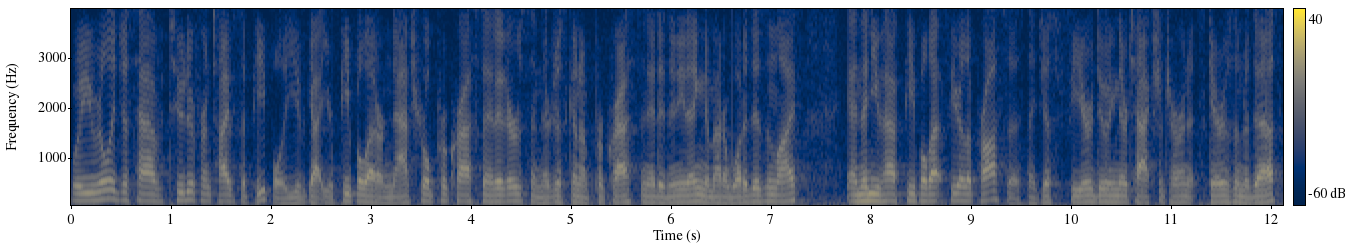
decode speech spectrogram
Well, you really just have two different types of people. You've got your people that are natural procrastinators and they're just going to procrastinate at anything no matter what it is in life. And then you have people that fear the process. They just fear doing their tax return. It scares them to death.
